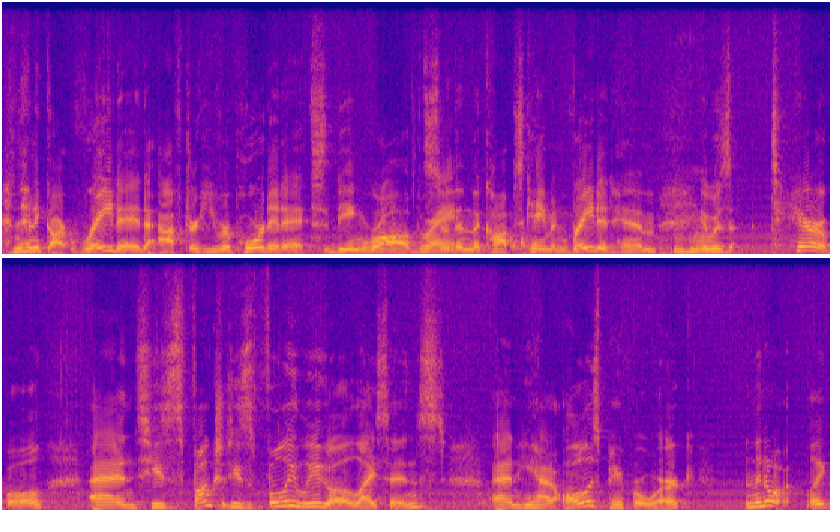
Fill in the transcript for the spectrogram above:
and then it got raided after he reported it being robbed. So Right. then the cops came and raided him. It was terrible, and he's function, he's fully legal licensed, and he had all his paperwork, and they don't, like,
